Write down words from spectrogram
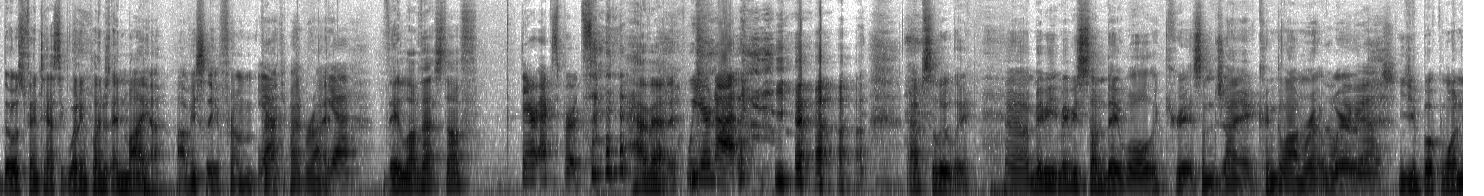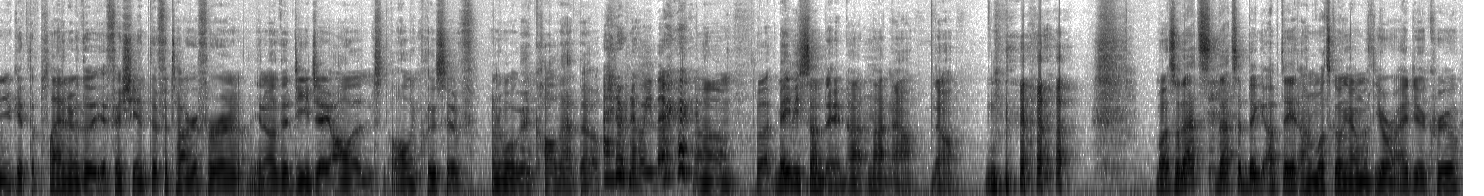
those fantastic wedding planners and Maya, obviously from Yeah. Preoccupied Bride. Yeah. They love that stuff. They're experts. Have at it. we are not. yeah, absolutely. Uh, maybe maybe someday we'll create some giant conglomerate Oh where you book one and you get the planner, the officiant, the photographer, and you know the DJ all in, all inclusive. I don't know what we would call that though. I don't know either. Um, but maybe someday, not not now. No. Well, so that's that's a big update on what's going on with your I Do crew.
